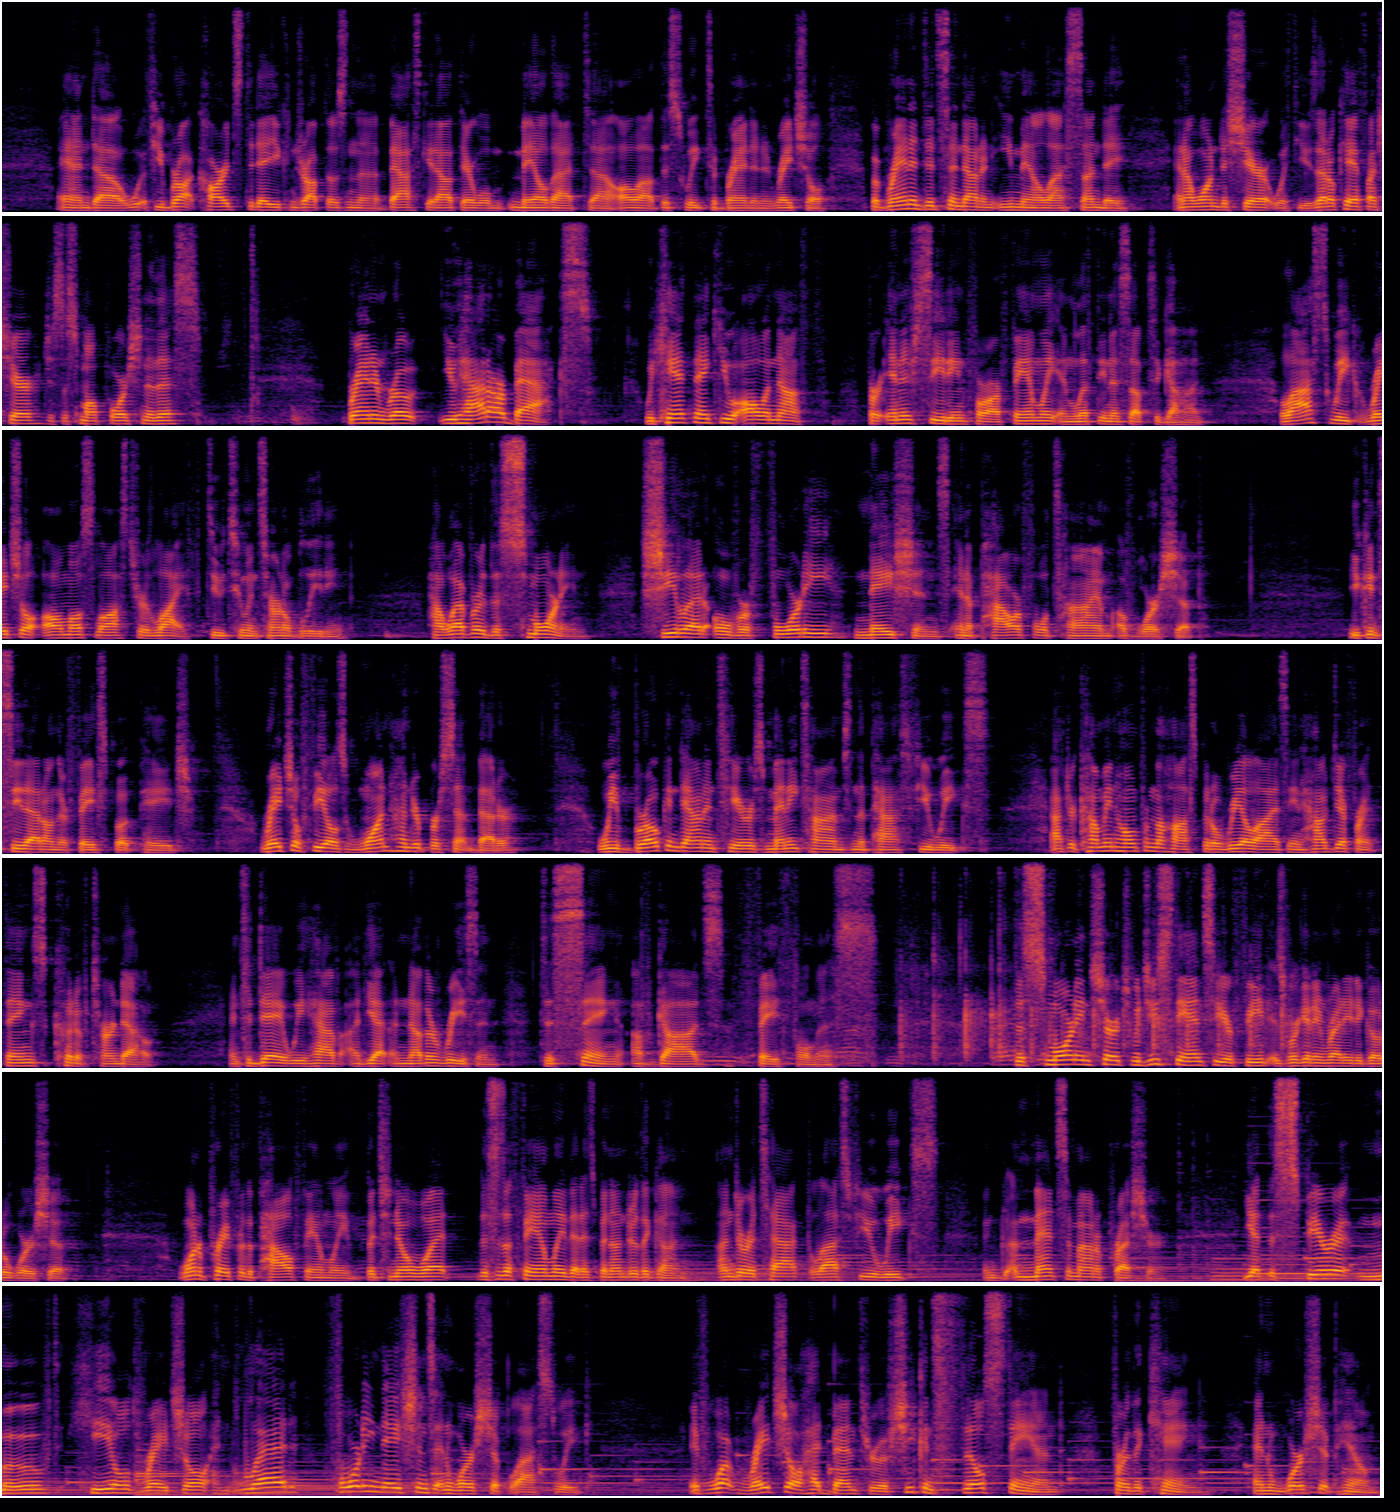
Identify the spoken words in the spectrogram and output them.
And uh, if you brought cards today, you can drop those in the basket out there. We'll mail that uh, all out this week to Brandon and Rachel. But Brandon did send out an email last Sunday, and I wanted to share it with you. Is that okay if I share just a small portion of this? Brandon wrote, You had our backs. We can't thank you all enough for interceding for our family and lifting us up to God. Last week, Rachel almost lost her life due to internal bleeding. However, this morning, she led over 40 nations in a powerful time of worship. You can see that on their Facebook page. Rachel feels 100% better. We've broken down in tears many times in the past few weeks after coming home from the hospital, realizing how different things could have turned out. And today we have yet another reason to sing of God's faithfulness. This morning, church, would you stand to your feet as we're getting ready to go to worship? I want to pray for the Powell family, but you know what? This is a family that has been under the gun, under attack the last few weeks, an immense amount of pressure. Yet the Spirit moved, healed Rachel, and led 40 nations in worship last week. If what Rachel had been through, if she can still stand for the King, and worship Him.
